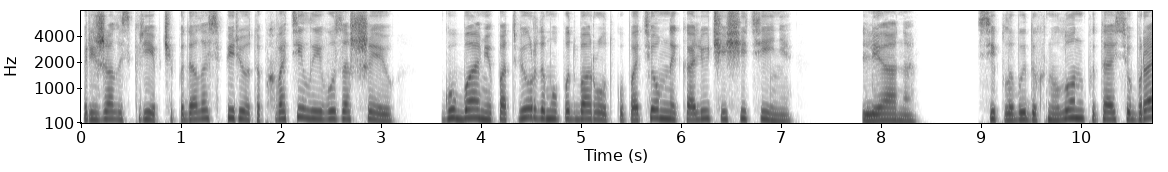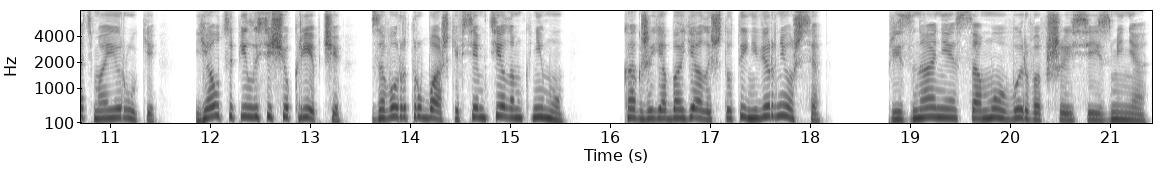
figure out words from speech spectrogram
Прижалась крепче, подалась вперед, обхватила его за шею, губами по твердому подбородку, по темной колючей щетине. «Лиана», — сипло выдохнул он, пытаясь убрать мои руки. Я уцепилась еще крепче, за ворот рубашки, всем телом к нему. «Как же я боялась, что ты не вернешься!» Признание, само вырвавшееся из меня.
